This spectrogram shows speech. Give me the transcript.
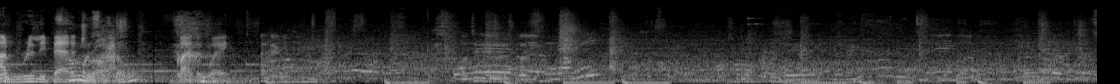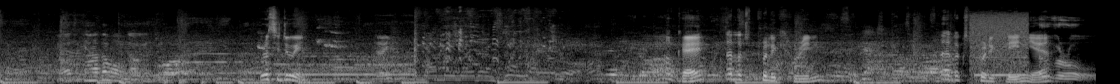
I'm really bad at drawing, by the way. What is he doing? Okay, that looks pretty clean. That looks pretty clean, yeah. Overall,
